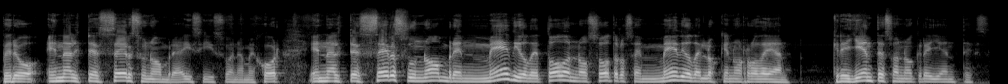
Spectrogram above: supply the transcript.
pero enaltecer su nombre, ahí sí suena mejor, enaltecer su nombre en medio de todos nosotros, en medio de los que nos rodean, creyentes o no creyentes.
